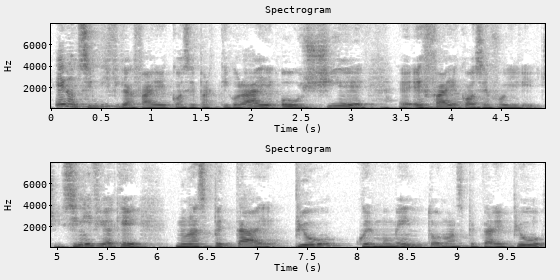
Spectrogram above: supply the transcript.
e non significa fare cose particolari o uscire eh, e fare cose fuori leggi. Significa che non aspettare più quel momento, non aspettare più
